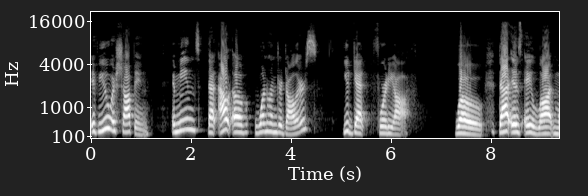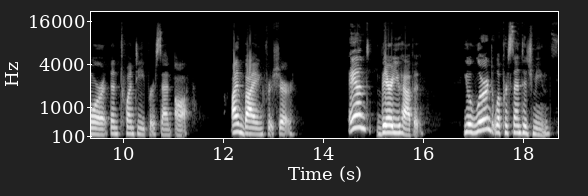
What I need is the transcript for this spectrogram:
If you were shopping, it means that out of $100, you'd get 40 off. Whoa, that is a lot more than 20% off. I'm buying for sure. And there you have it. You have learned what percentage means.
